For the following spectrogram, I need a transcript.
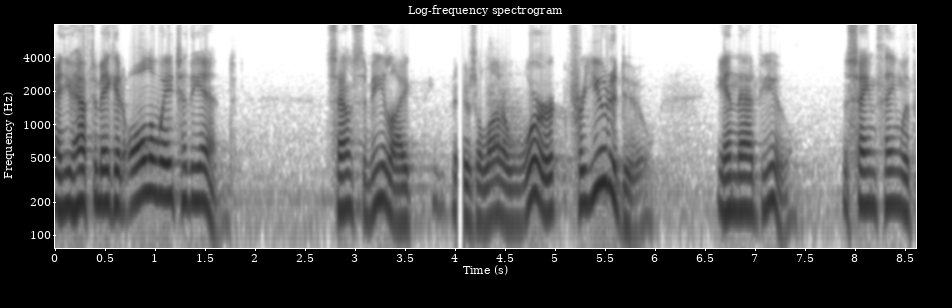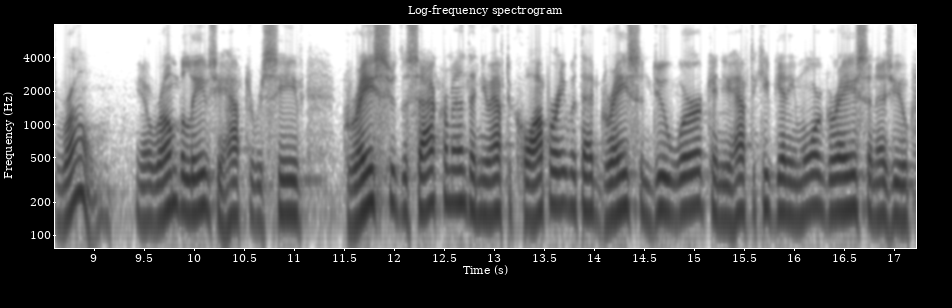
and you have to make it all the way to the end. Sounds to me like there's a lot of work for you to do in that view. The same thing with Rome. You know, Rome believes you have to receive grace through the sacrament, then you have to cooperate with that grace and do work, and you have to keep getting more grace. And as you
